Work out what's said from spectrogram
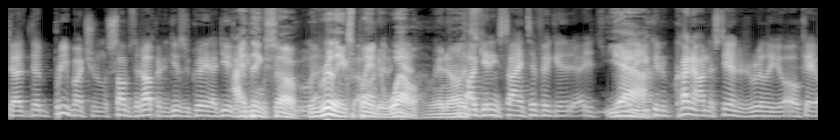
that, that pretty much sums it up, and it gives a great idea. To I think so. uh, We really explained it uh, well, you know, without getting scientific. It, Yeah. really- you can kind of understand it. Really, okay,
